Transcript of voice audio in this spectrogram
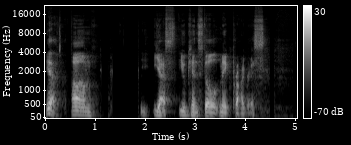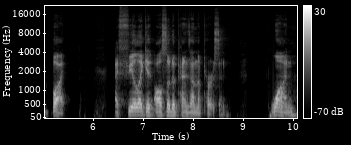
Yeah. Um yes, you can still make progress. But I feel like it also depends on the person. One,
